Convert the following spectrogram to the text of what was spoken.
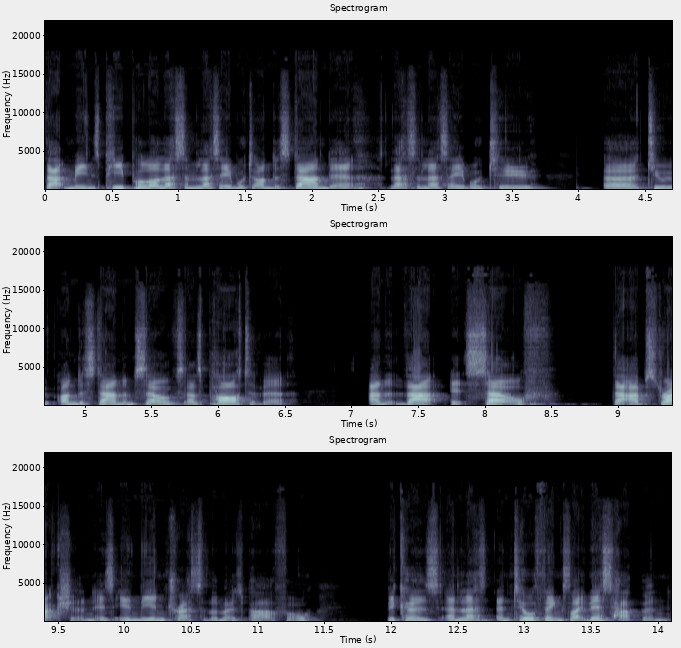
That means people are less and less able to understand it, less and less able to uh, to understand themselves as part of it, and that itself, that abstraction, is in the interest of the most powerful, because unless until things like this happen,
